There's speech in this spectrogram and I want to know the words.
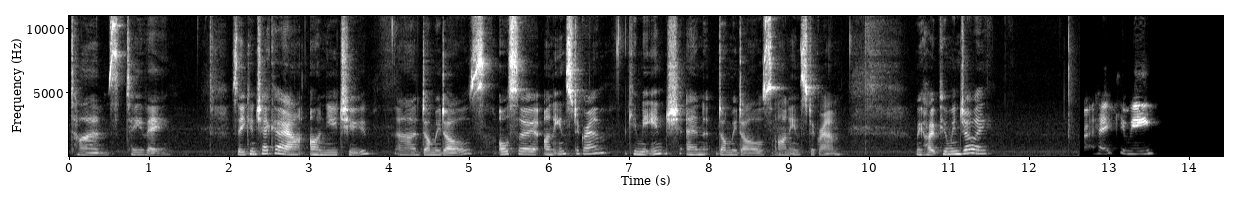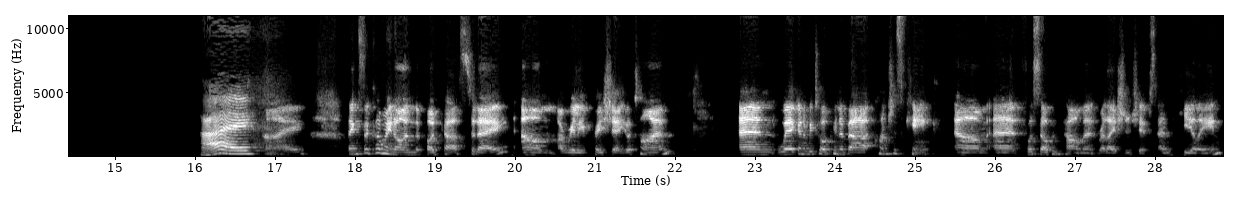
Times TV. So you can check her out on YouTube uh, Domi Dollz. Also on Instagram, Kimi Inch and Domi Dollz on Instagram. We hope you enjoy. Hey, Kimi. Hi. Hi. Thanks for coming on the podcast today. Um, I really appreciate your time. And we're going to be talking about conscious kink um, and for self empowerment, relationships, and healing.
